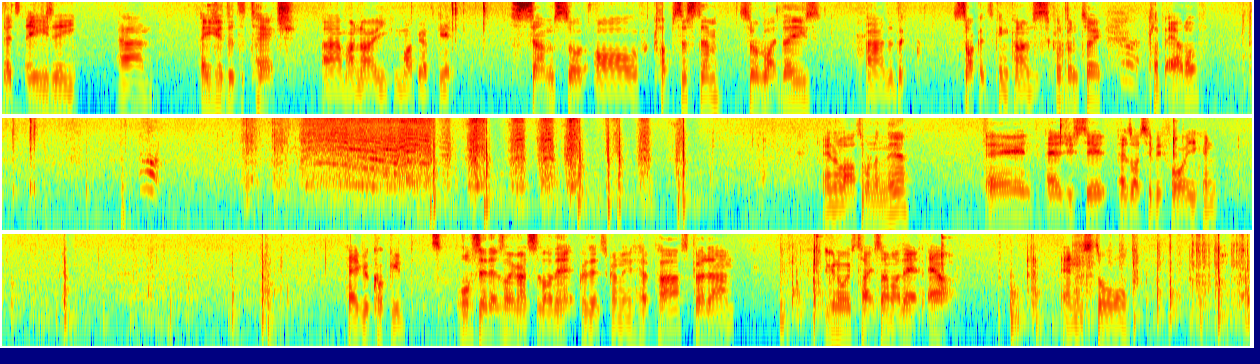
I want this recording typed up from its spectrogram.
that's easy, um, easy to detach. Um, I know you might be able to get some sort of clip system, sort of like these, uh, that the sockets can kind of just clip into, clip out of. And the last one in there. And as you said, as I said before, you can have your cookie obviously that's not going to sit like that because it's going to hit past but um, you can always take something like that out and install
